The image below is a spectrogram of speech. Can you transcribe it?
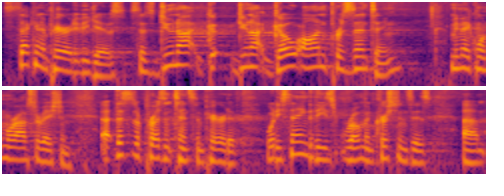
Second imperative he gives says, do not, go, do not go on presenting. Let me make one more observation. Uh, this is a present tense imperative. What he's saying to these Roman Christians is, um,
